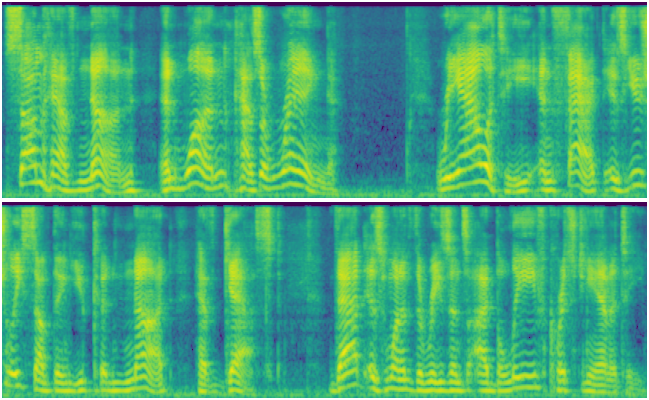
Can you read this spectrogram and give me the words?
some have none, and one has a ring. Reality, in fact, is usually something you could not have guessed. That is one of the reasons I believe Christianity.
